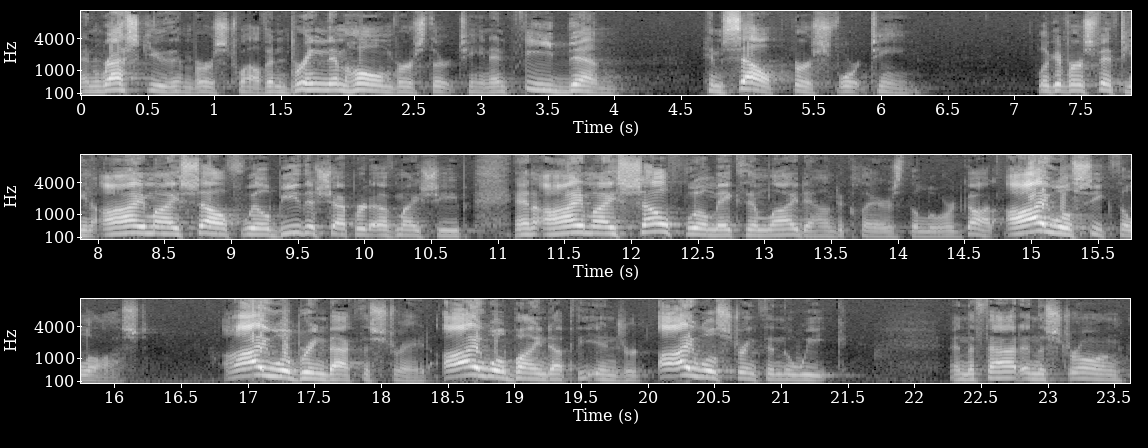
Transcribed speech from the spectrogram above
and rescue them, verse 12, and bring them home, verse 13, and feed them himself, verse 14. Look at verse 15. I myself will be the shepherd of my sheep, and I myself will make them lie down, declares the Lord God. I will seek the lost. I will bring back the strayed. I will bind up the injured. I will strengthen the weak. And the fat and the strong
